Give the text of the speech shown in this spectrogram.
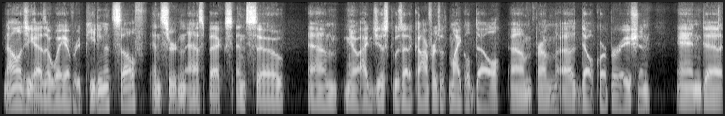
technology has a way of repeating itself in certain aspects. And so um, you know, I just was at a conference with Michael Dell um, from uh, Dell Corporation, and uh,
